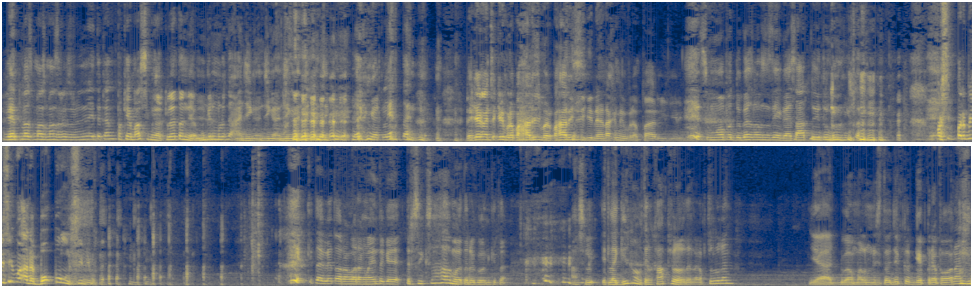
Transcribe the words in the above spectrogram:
lihat mas mas mas resepsinya itu kan pakai masker nggak kelihatan ya mungkin mulutnya anjing anjing anjing anjing anjing nggak kelihatan Dia kan ngecekin berapa hari berapa hari sih ini anak ini berapa hari gini. semua petugas langsung siaga satu itu permisi Pak ada bopong sini Pak. Kita lihat orang-orang lain tuh kayak tersiksa banget ada gue kita. Asli. Itu lagi hotel kapsul hotel kapsul kan. Ya dua malam di situ aja ke gap berapa orang.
